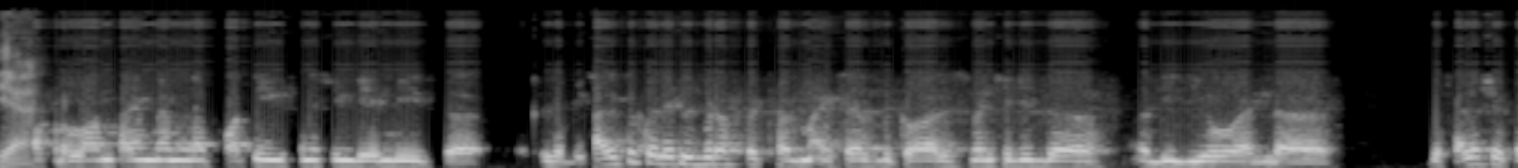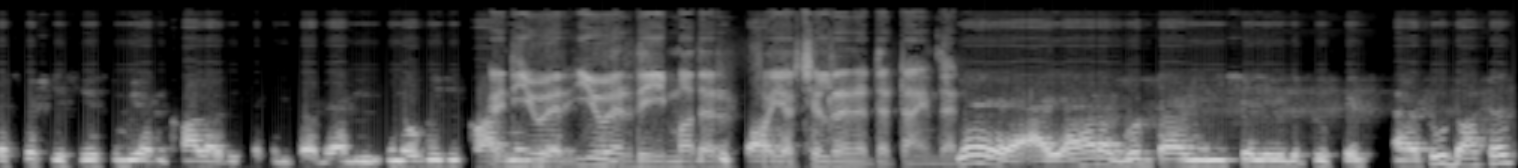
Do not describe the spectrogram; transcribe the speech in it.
Yeah. after a long time. I mean, at 40, finishing DNB is, uh, is a big. I took a little bit of it on myself because when she did the uh, DGO and uh, the fellowship, especially, she used to be on call every second, third. And in OBG call. And you were you were the mother for your children at that time then. Yeah, yeah, I, I had a good time initially with the two kids, uh, two daughters.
